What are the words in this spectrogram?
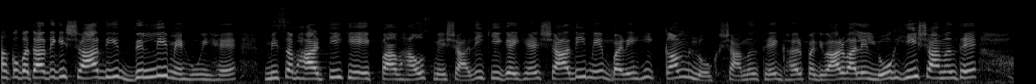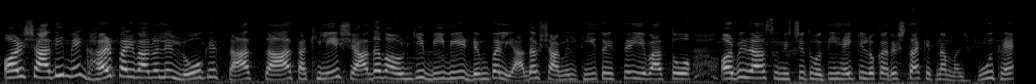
आपको बता दें कि शादी दिल्ली में हुई है। मिसा भारती के एक फार्म हाउस में शादी की गई है। शादी में बड़े ही कम लोग शामिल थे। घर परिवार वाले लोग ही शामिल थे और शादी में घर परिवार वाले लोगों के साथ साथ अखिलेश यादव और उनकी बीवी डिम्पल यादव शामिल थी। तो इससे ये बात तो और भी ज़्यादा सुनिश्चित होती है कि लोग का रिश्ता कितना मज़बूत है।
